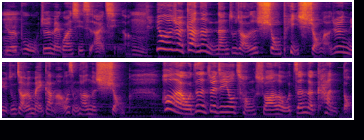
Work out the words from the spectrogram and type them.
有一部就是没关系是爱情啊，嗯，因为我就觉得干那男主角是凶屁凶啊，就是女主角又没干嘛，为什么他那么凶？后来我真的最近又重刷了，我真的看懂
